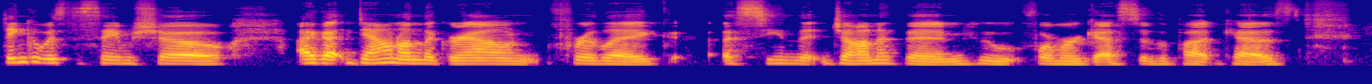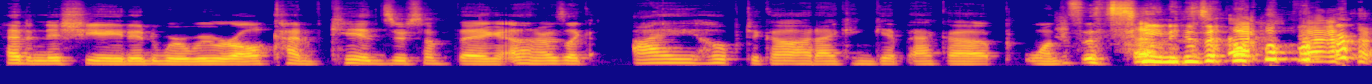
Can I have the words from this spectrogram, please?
think it was the same show. I got down on the ground for like a scene that Jonathan, who former guest of the podcast, had initiated where we were all kind of kids or something. And I was like, I hope to God I can get back up once the scene is over.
